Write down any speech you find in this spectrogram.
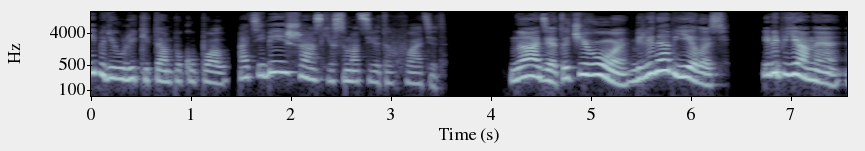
И брюлики там покупал. А тебе и шанских самоцветов хватит. «Надя, ты чего? Белина объелась? Или пьяная?»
